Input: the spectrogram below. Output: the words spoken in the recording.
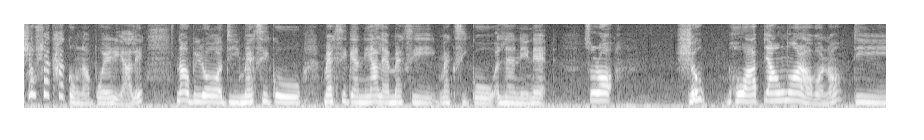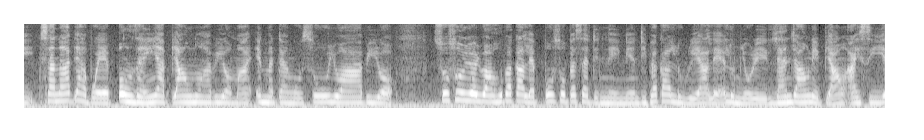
ရှုပ်ရှက်ခတ်ကုန်တာပွဲတွေကလေနောက်ပြီးတော့ဒီမက္ကဆီကိုမက္ကဆီကန်တွေကလည်းမက္ကဆီမက္ကဆီကိုအလံနေနဲ့ဆိုတော့ရုပ် ဟိုဟာပြောင်းသွားတာပေါ့နော်ဒီဆန္ဒပြပွဲပုံစံကြီးကပြောင်းသွားပြီးတော့မှအင်မတန်ကိုစိုးရွားပြီးတော့ဆိုးဆိုးရွားရွားဟိုဘက်ကလည်းပိုးဆိုးပက်ဆက်တွေနေနေဒီဘက်ကလူတွေကလည်းအဲ့လိုမျိုးတွေလမ်းကြောင်းတွေပြောင်း IC က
